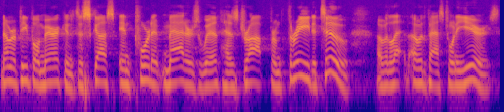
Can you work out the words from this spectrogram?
The number of people Americans discuss important matters with has dropped from three to two over the, over the past 20 years.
